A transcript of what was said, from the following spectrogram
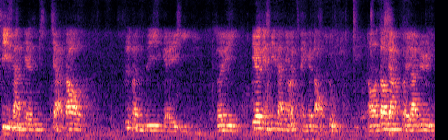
第三天甲到四分之一给乙，所以第二天、第三天会乘一个导数，然后照这样推下去。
